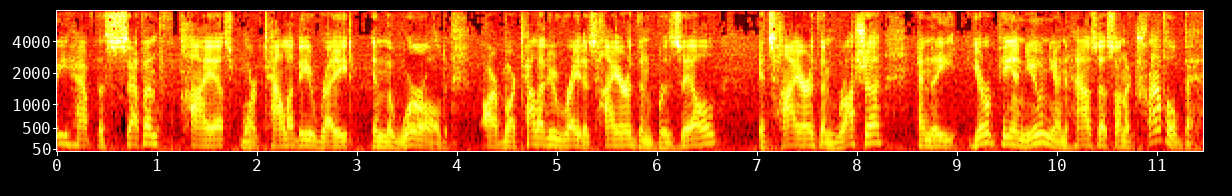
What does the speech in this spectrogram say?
We have the seventh highest mortality rate in the world. Our mortality rate is higher than Brazil. It's higher than Russia. And the European Union has us on a travel ban.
